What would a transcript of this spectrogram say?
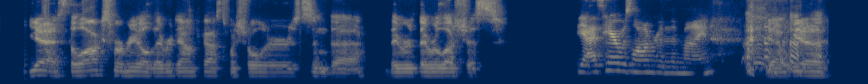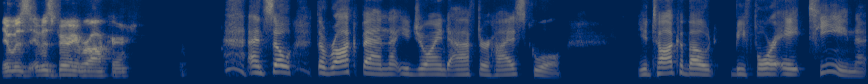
yes, the locks were real. They were down past my shoulders, and uh, they were they were luscious. Yeah, his hair was longer than mine. Yeah, we, uh, it was it was very rocker. and so the rock band that you joined after high school, you talk about before 18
